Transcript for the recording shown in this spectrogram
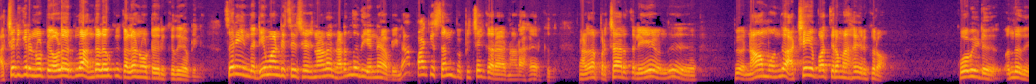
அச்சடிக்கிற நோட்டு எவ்வளோ இருக்குதோ அந்த அளவுக்கு கள்ள நோட்டு இருக்குது அப்படின்னு. சரி இந்த டிமானிட்டைசேஷனால் நடந்தது என்ன அப்படின்னா பாகிஸ்தான் இப்போ பிச்சைக்கார நாடாக இருக்குது. அதனால தான் பிரச்சாரத்திலேயே வந்து இப்போ நாம் வந்து அட்சய பாத்திரமாக இருக்கிறோம். கோவிடு வந்தது.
